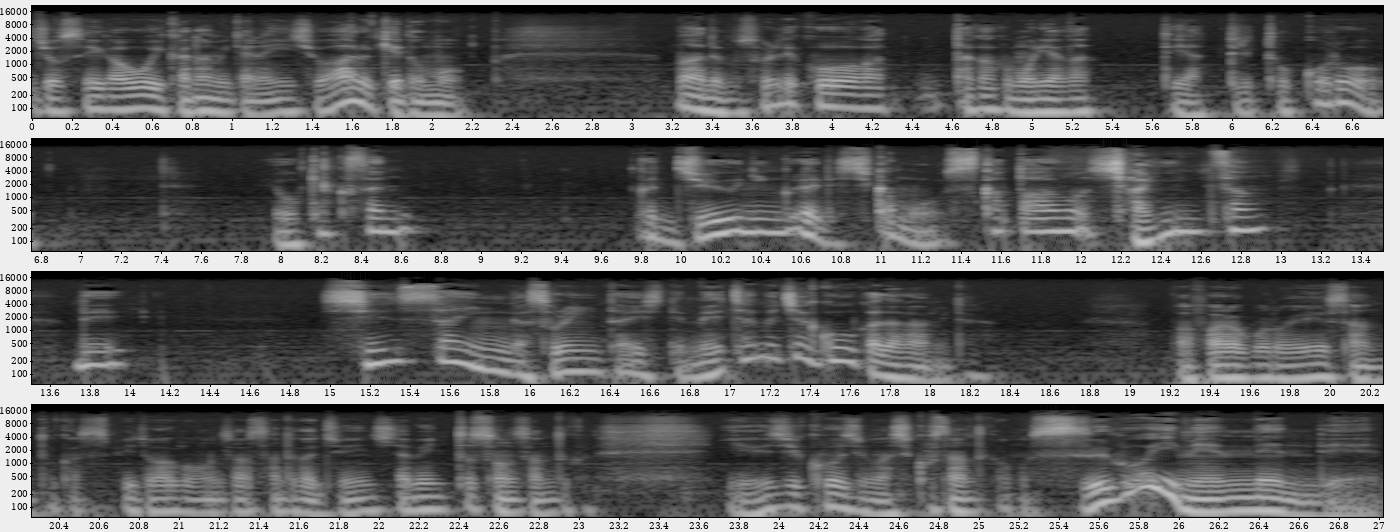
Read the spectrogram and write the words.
女性が多いかなみたいな印象はあるけども。まあでもそれでこう高く盛り上がってやってるところ。お客さんが10人ぐらいでしかもスカパーの社員さんで審査員がそれに対してめちゃめちゃ豪華だなみたいな。バファローゴロ A さんとかスピードワゴン小沢さんとか純一ダビントソンさんとか U 字工事益子さんとかもすごい面々で。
